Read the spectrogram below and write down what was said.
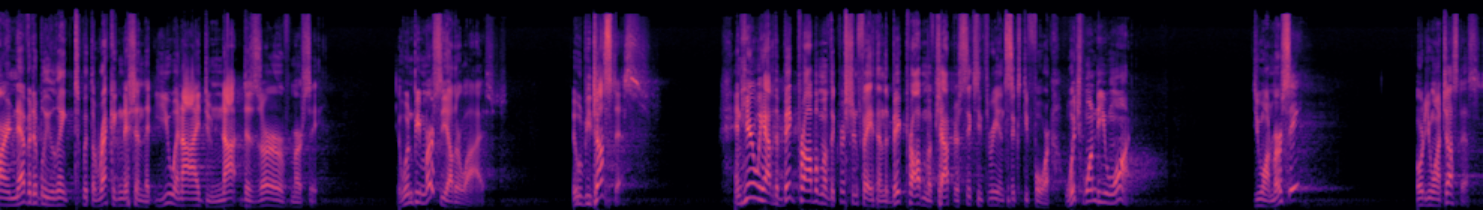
are inevitably linked with the recognition that you and I do not deserve mercy. It wouldn't be mercy otherwise, it would be justice. And here we have the big problem of the Christian faith and the big problem of chapters 63 and 64. Which one do you want? Do you want mercy? Or do you want justice?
